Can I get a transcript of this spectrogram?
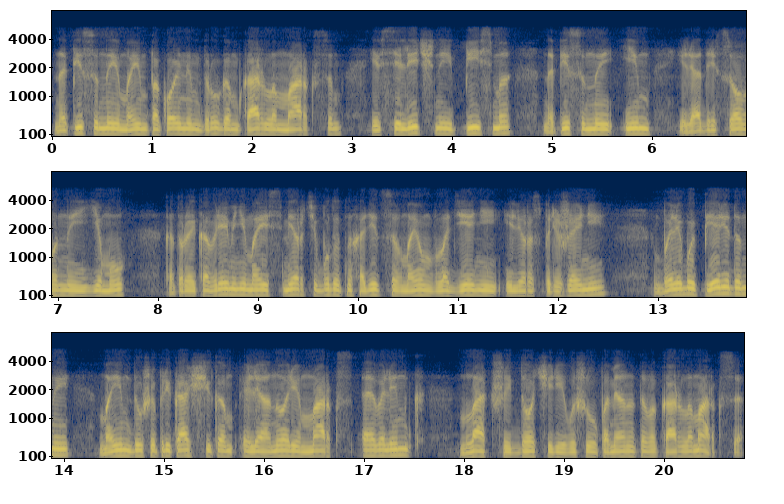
написанные моим покойным другом Карлом Марксом, и все личные письма, написанные им или адресованные ему, которые ко времени моей смерти будут находиться в моем владении или распоряжении, были бы переданы моим душеприказчикам Элеоноре Маркс Эвелинг, младшей дочери вышеупомянутого Карла Маркса.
